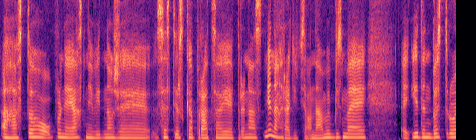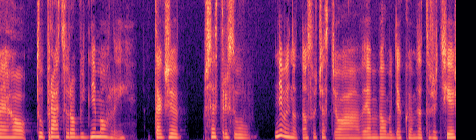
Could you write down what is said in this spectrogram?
A z toho úplne jasne vidno, že sestierská práca je pre nás nenahraditeľná. My by sme jeden bez druhého tú prácu robiť nemohli. Takže sestry sú nevyhnutnou súčasťou a ja veľmi ďakujem za to, že tiež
